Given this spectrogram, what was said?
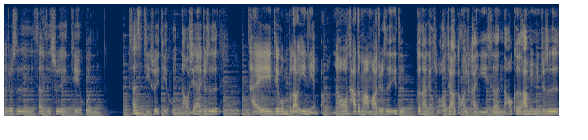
他就是三十岁结婚，三十几岁结婚，然后现在就是。才结婚不到一年吧，然后他的妈妈就是一直跟他讲说，哦，叫他赶快去看医生。然后，可是他明明就是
